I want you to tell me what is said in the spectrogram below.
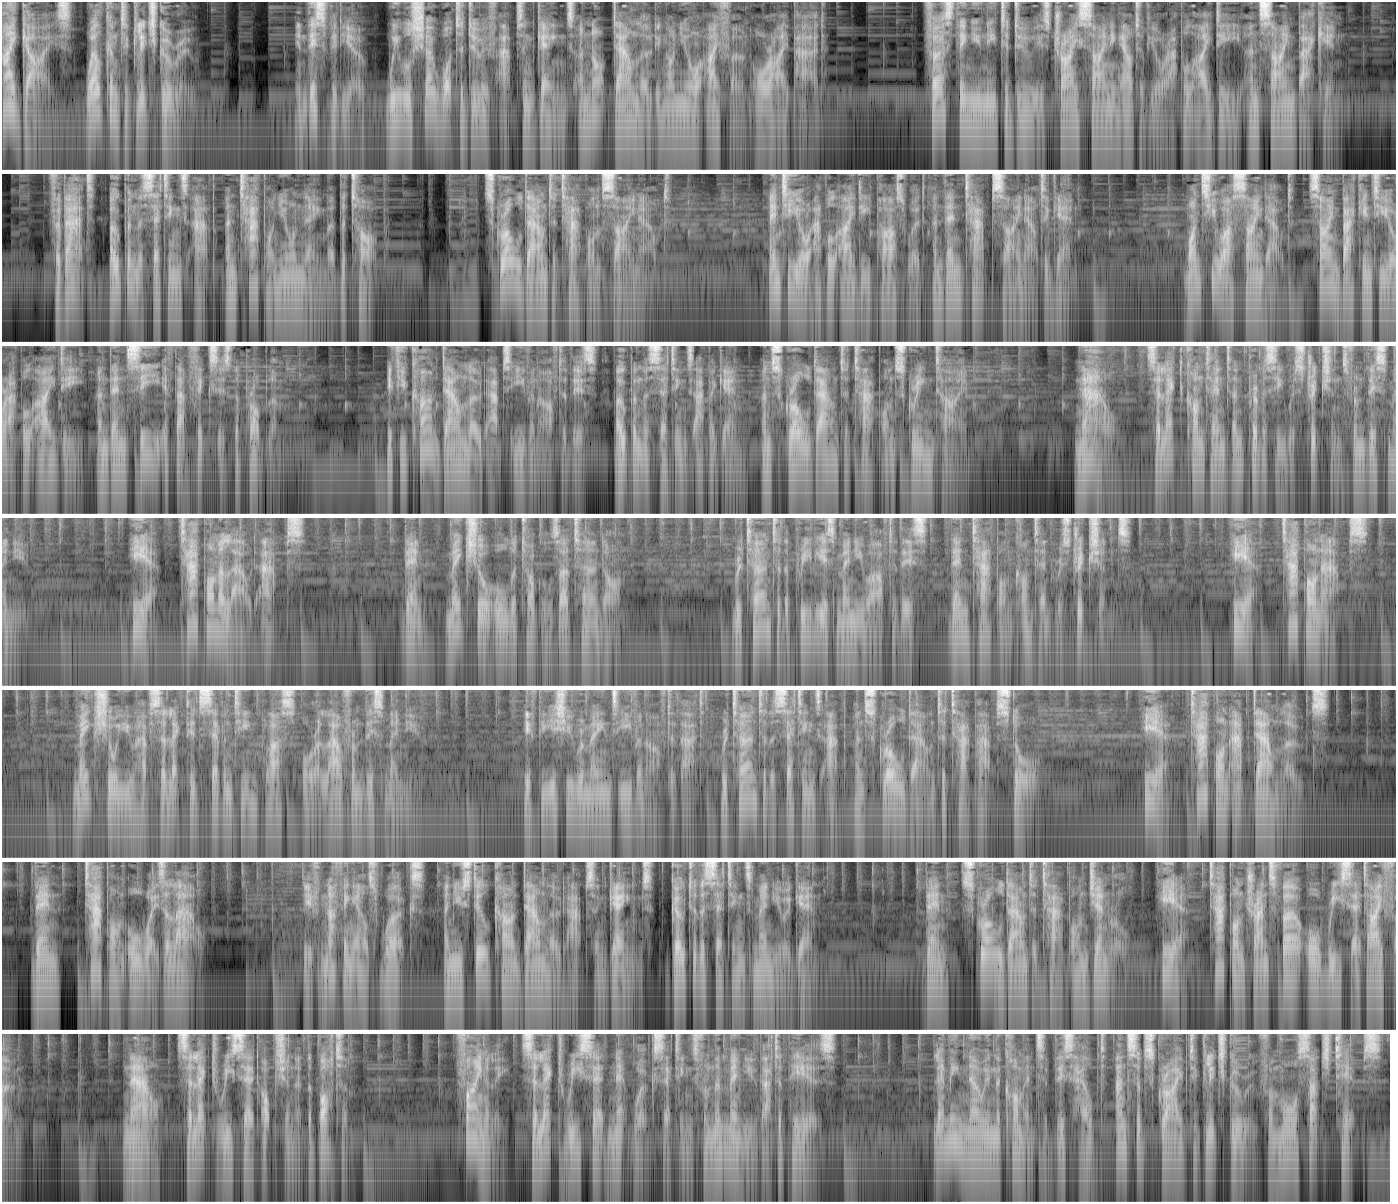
Hi guys, welcome to Glitch Guru. In this video, we will show what to do if apps and games are not downloading on your iPhone or iPad. First thing you need to do is try signing out of your Apple ID and sign back in. For that, open the Settings app and tap on your name at the top. Scroll down to tap on Sign Out. Enter your Apple ID password and then tap Sign Out again. Once you are signed out, sign back into your Apple ID and then see if that fixes the problem. If you can't download apps even after this, open the Settings app again and scroll down to tap on Screen Time. Now, select Content and Privacy Restrictions from this menu. Here, tap on Allowed Apps. Then, make sure all the toggles are turned on. Return to the previous menu after this, then tap on Content Restrictions. Here, tap on Apps. Make sure you have selected 17 plus or allow from this menu. If the issue remains even after that, return to the Settings app and scroll down to tap App Store. Here, tap on App Downloads. Then, tap on Always Allow. If nothing else works, and you still can't download apps and games, go to the Settings menu again. Then, scroll down to tap on General. Here, tap on Transfer or Reset iPhone. Now, select Reset option at the bottom. Finally, select Reset Network Settings from the menu that appears. Let me know in the comments if this helped and subscribe to Glitch Guru for more such tips.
